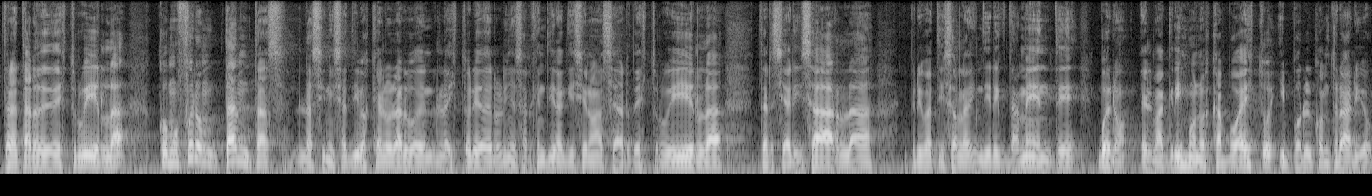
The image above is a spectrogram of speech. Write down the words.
tratar de destruirla, como fueron tantas las iniciativas que a lo largo de la historia de Aerolíneas Argentinas quisieron hacer, destruirla, terciarizarla, privatizarla indirectamente. Bueno, el macrismo no escapó a esto y por el contrario,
